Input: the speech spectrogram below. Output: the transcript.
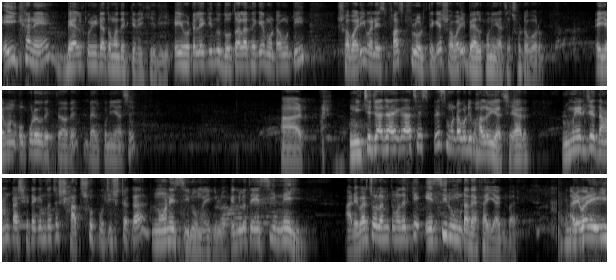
এইখানে ব্যালকনিটা তোমাদেরকে দেখিয়ে দিই। এই হোটেলে কিন্তু দোতলা থেকে মোটামুটি সবারই মানে ফার্স্ট ফ্লোর থেকে সবারই ব্যালকনি আছে, ছোট বড়। এই যেমন ওপরেও দেখতে হবে ব্যালকনি আছে। আর নিচে যা জায়গা আছে স্পেস মোটামুটি ভালোই আছে। আর রুমের যে দামটা, সেটা কিন্তু হচ্ছে সাতশো পঁচিশ টাকা নন এসি রুম এইগুলো। এগুলোতে এসি নেই। আর এবার চলো আমি তোমাদেরকে এসি রুমটা দেখাই একবার। আর এবার এই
